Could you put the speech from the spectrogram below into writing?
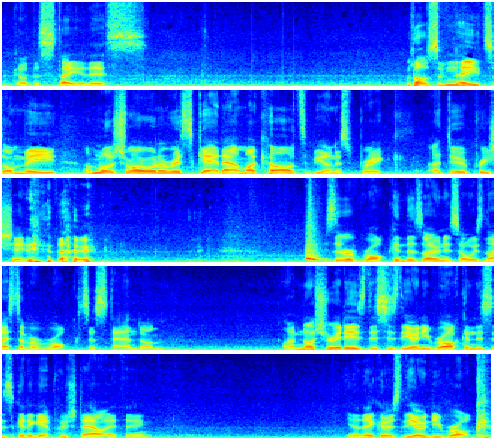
Oh god, the state of this. Lots of nades on me. I'm not sure I want to risk getting out of my car, to be honest, Brick. I do appreciate it, though. Is there a rock in the zone? It's always nice to have a rock to stand on. I'm not sure it is. This is the only rock, and this is going to get pushed out, I think. Yeah, there goes the only rock.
